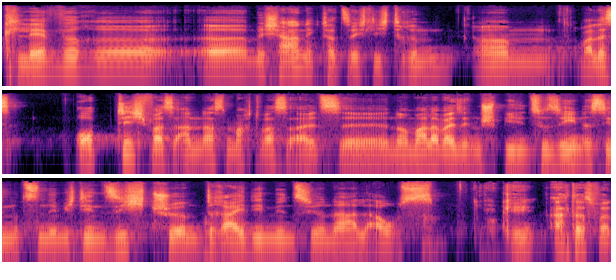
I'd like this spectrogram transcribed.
clevere äh, Mechanik tatsächlich drin, ähm, weil es optisch was anders macht, was als äh, normalerweise im Spiel zu sehen ist. Sie nutzen nämlich den Sichtschirm dreidimensional aus. Okay. Ach, das war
